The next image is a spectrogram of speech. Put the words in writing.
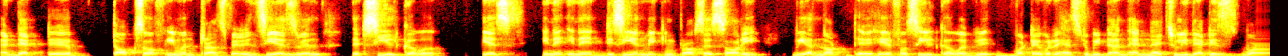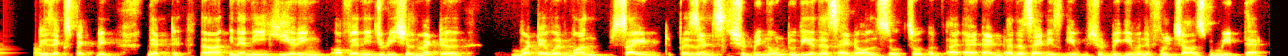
and that uh, talks of even transparency as well that sealed cover. Yes in a in a decision making process sorry we are not uh, here for sealed cover. We, whatever has to be done and naturally that is what is expected that uh, in any hearing of any judicial matter whatever one side presents should be known to the other side also. So uh, and other side is give, should be given a full chance to meet that.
